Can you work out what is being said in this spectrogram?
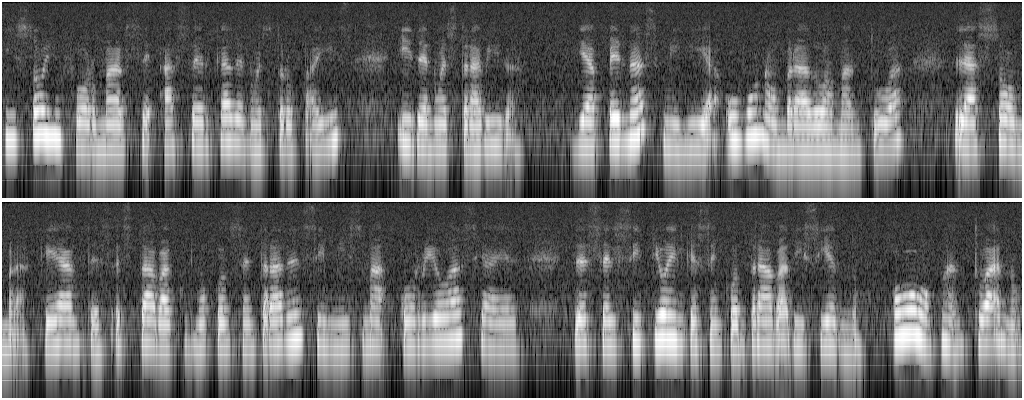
quiso informarse acerca de nuestro país y de nuestra vida, y apenas mi guía hubo nombrado a Mantua, La sombra, que antes estaba como concentrada en sí misma, corrió hacia él desde el sitio en que se encontraba, diciendo, Oh, Mantuano,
